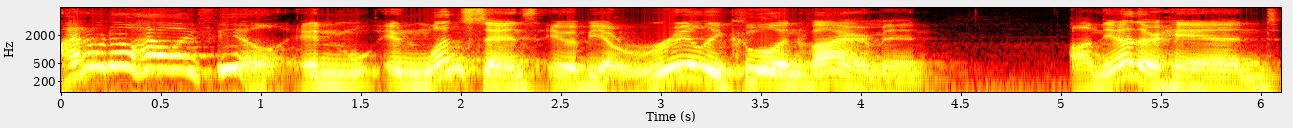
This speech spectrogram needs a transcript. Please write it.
I don't know how I feel. In, in one sense, it would be a really cool environment. On the other hand,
